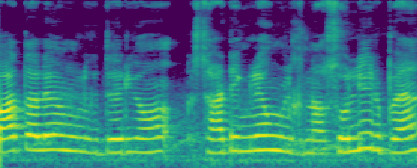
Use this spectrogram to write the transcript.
பார்த்தாலே உங்களுக்கு தெரியும். ஸ்டார்டிங்லேயே உங்களுக்கு நான் சொல்லியிருப்பேன்.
